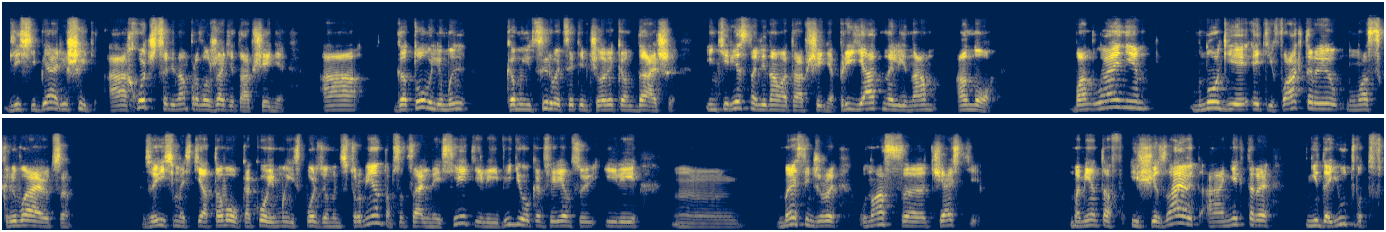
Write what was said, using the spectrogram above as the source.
для себя решить, а хочется ли нам продолжать это общение, а готовы ли мы коммуницировать с этим человеком дальше, интересно ли нам это общение, приятно ли нам оно. В онлайне многие эти факторы у нас скрываются в зависимости от того, какой мы используем инструмент, там, социальные сети или видеоконференцию, или м- мессенджеры, у нас э, часть моментов исчезают, а некоторые не дают вот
